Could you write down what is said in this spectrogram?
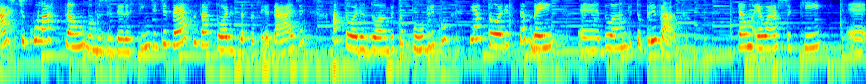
articulação, vamos dizer assim, de diversos atores da sociedade, atores do âmbito público e atores também é, do âmbito privado. Então, eu acho que é,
